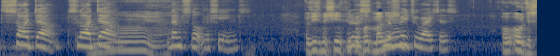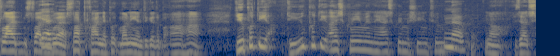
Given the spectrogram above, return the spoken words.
slide down, slide down. Oh yeah. Them slot machines. Are these machines people res- put money in? refrigerators. Oh, oh, the slide, sliding Yeah. glass, not the kind they put money in to get a. Uh huh. Do you put the Do you put the ice cream in the ice cream machine too? No. No. Is that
